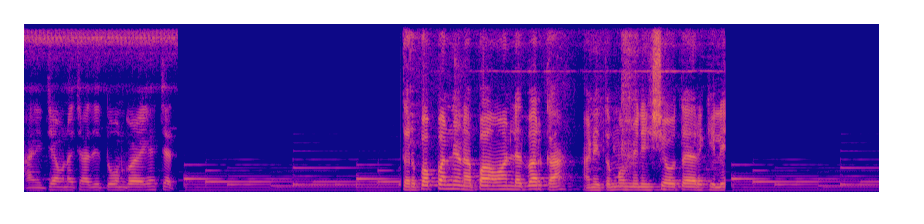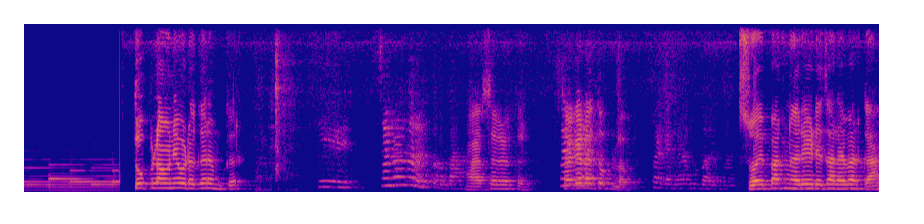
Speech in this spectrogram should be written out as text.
आणि जेवणाच्या आधी दोन गोळ्या घ्यायच्यात. तर पप्पांनी ना पाव आणल्यात बरं का? आणि तर मम्मीने शेव तयार केली. तूप लावून एवढं गरम कर हे सगळं गरम करू का हा सगळं कर. सगळ्याला तूप लाव. स्वयंपाक न रेडी झालाय बरं का?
